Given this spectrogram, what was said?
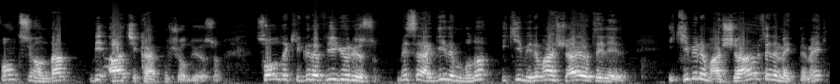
fonksiyondan bir a çıkartmış oluyorsun. Soldaki grafiği görüyorsun. Mesela gelin bunu iki birim aşağıya öteleyelim. İki birim aşağı ötelemek demek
